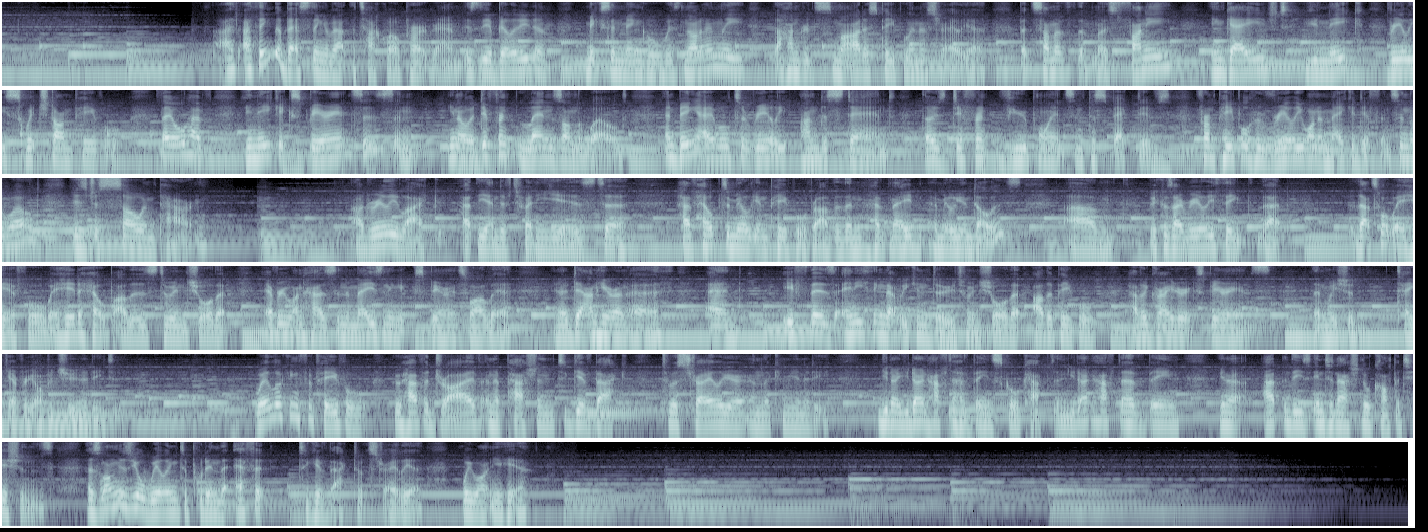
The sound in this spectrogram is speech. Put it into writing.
I, I think the best thing about the Tuckwell program is the ability to mix and mingle with not only the 100 smartest people in Australia, but some of the most funny, engaged, unique, really switched on people. They all have unique experiences and you know, a different lens on the world. And being able to really understand those different viewpoints and perspectives from people who really want to make a difference in the world is just so empowering. I'd really like, at the end of 20 years, to have helped a million people rather than have made a million dollars. Um, because I really think that that's what we're here for. We're here to help others to ensure that everyone has an amazing experience while they're you know, down here on earth. And if there's anything that we can do to ensure that other people have a greater experience, then we should take every opportunity to. We're looking for people who have a drive and a passion to give back to Australia and the community. You know, you don't have to have been school captain, you don't have to have been, you know, at these international competitions. As long as you're willing to put in the effort to give back to Australia, we want you here.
